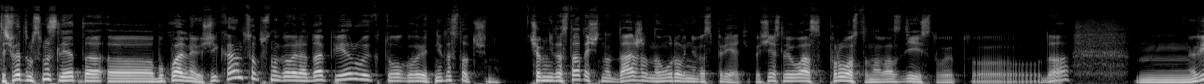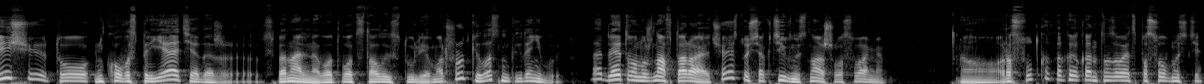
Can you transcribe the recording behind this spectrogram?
То есть в этом смысле это э, буквальная вещь. И Кант, собственно говоря, да, первый, кто говорит, недостаточно. Чем недостаточно даже на уровне восприятия. То есть если у вас просто на вас действует, э, да, вещи, то никакого восприятия даже, банально, вот-вот столы, стулья, маршрутки у вас никогда не будет. Да, для этого нужна вторая часть, то есть активность нашего с вами э, рассудка, как ее Кант называет, способности,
